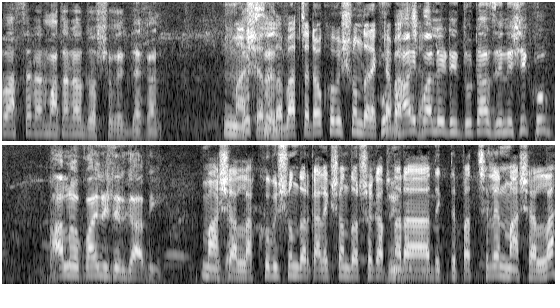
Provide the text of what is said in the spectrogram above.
বাচ্চাটার মাথাটাও দর্শকের দেখান। মাশাআল্লাহ বাচ্চাটাও খুবই সুন্দর একটা হাই কোয়ালিটি দুটা জিনিসই খুব ভালো কোয়ালিটির গাবি। মাশাআল্লাহ খুবই সুন্দর কালেকশন দর্শক আপনারা দেখতে পাচ্ছিলেন মাশাআল্লাহ।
